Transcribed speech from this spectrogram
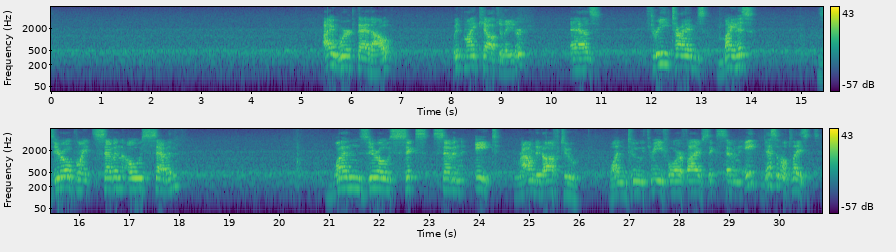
I worked that out with my calculator as 3 times minus 0.707 10678 rounded off to one, two, three, four, five, six, seven, eight decimal places.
